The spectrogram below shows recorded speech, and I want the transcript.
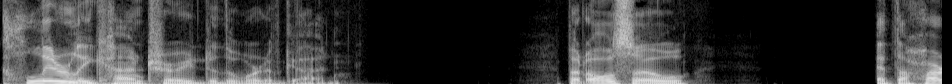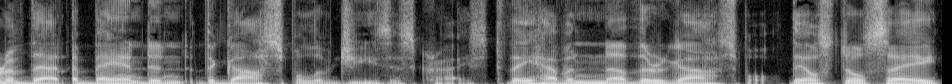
clearly contrary to the Word of God, but also at the heart of that abandoned the gospel of Jesus Christ. They have another gospel. They'll still say,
